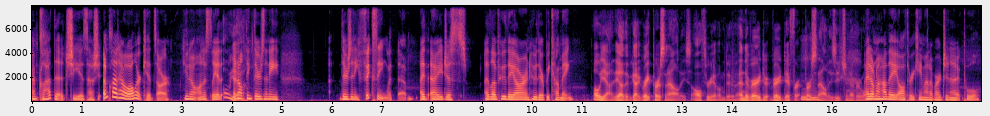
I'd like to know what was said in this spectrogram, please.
I'm glad that she is how she. I'm glad how all our kids are. You know, honestly, I, Oh, I don't think there's any there's any fixing with them. I I just I love who they are and who they're becoming. Oh, yeah. Yeah. They've got great personalities. All three of them do. And they're very, very different personalities, each and every one. Mm-hmm. I don't know how they all three came out of our genetic pool.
